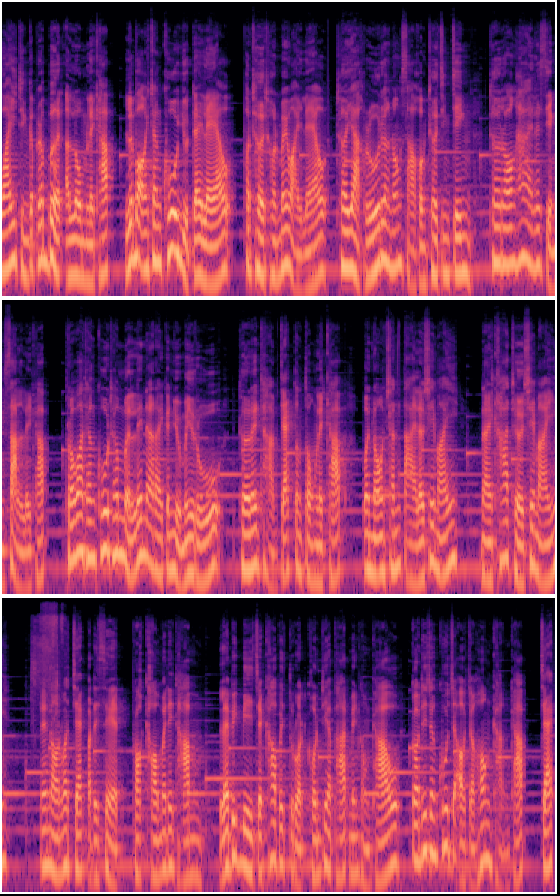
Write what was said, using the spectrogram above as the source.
ไวท์ถึงกับระเบิดอารมณ์เลยครับ และบอกให้ทั้งคู่หยุดได้แล้วเพราะเธอทนไม่ไหวแล้ว เธออยากรู้เรื่องน้องสาวของเธอจริง ๆ เธอร้องไห้และเสียงสั่นเลยครับ เพราะว่าทั้งคู่ทำเหมือนเล่นอะไรกันอยู่ไม่รู้ เธอเลยถามแจ็คตรงๆเลยครับ ว่าน้องฉันตายแล้วใช่ไหมนายฆ่าเธอใช่ไหม แน่นอนว่าแจ็คปฏิเสธ เพราะเขาไม่ได้ทำและบิ๊กบีจะเข้าไปตรวจค้นที่อพาร์ตเมนต์ของเขา ก่อนที่ทั้งคู่จะออกจากห้องขังครับ แจ็ค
